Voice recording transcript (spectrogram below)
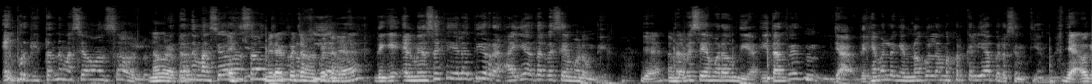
Es porque están demasiado avanzados, loco. No, pero- están demasiado es que- avanzados en mira, escúchame, tecnología, escúchame. De que el mensaje de la Tierra allá tal vez se demora un día. Ya. Tal vez se demora un día. Y tal vez, ya, dejémoslo que no con la mejor calidad, pero se entiende. Ya, ok.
